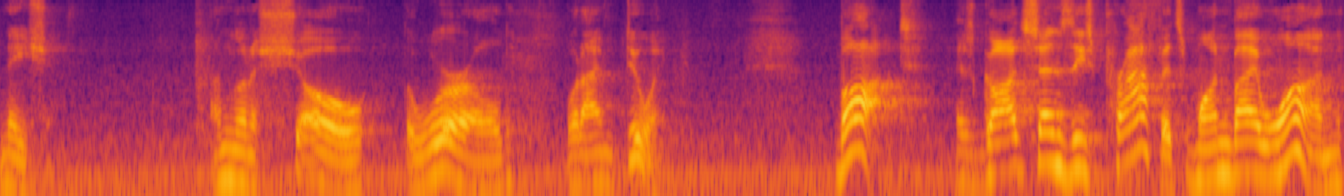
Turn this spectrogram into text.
nation. I'm going to show the world what I'm doing. But as God sends these prophets one by one,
